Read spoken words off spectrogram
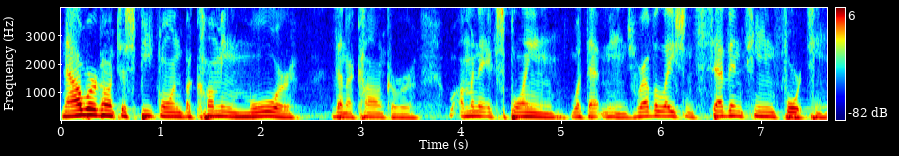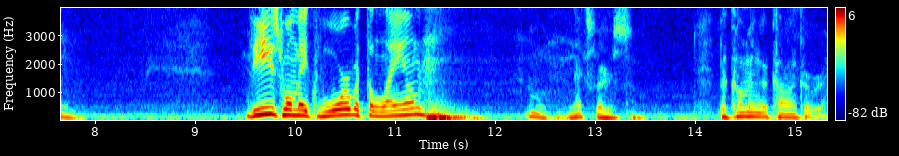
Now we're going to speak on becoming more than a conqueror. I'm going to explain what that means. Revelation 17, 14. These will make war with the Lamb. Ooh, next verse. Becoming a conqueror.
